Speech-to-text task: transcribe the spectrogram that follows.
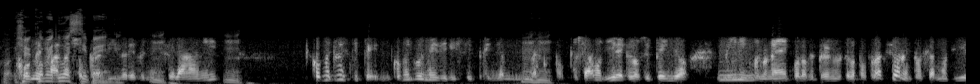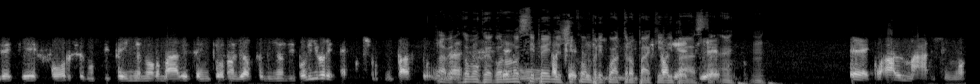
Cioè, come, come due stipendi. i venezuelani? Mm. Mm come due stipendi, come due mesi di stipendio minimo. Mm. Possiamo dire che lo stipendio minimo non è quello che prende tutta la popolazione, possiamo dire che forse uno stipendio normale sia intorno agli 8 milioni di bolivare, ecco, sono un pasto. Vabbè, comunque con uno stipendio ci compri quattro pacchi di pasta. Eh. Ecco, al massimo.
